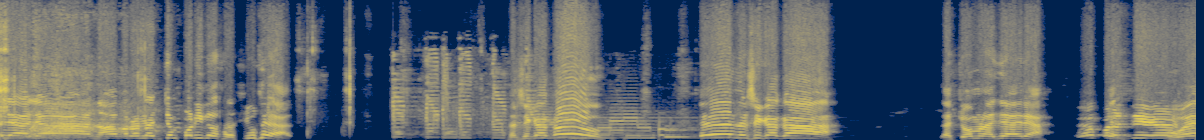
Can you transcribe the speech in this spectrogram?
અલ્યા અલ્યા ના વરાના ચમ પડી ગયો છે શું છે યાર નરસિંહ કાકા? એ કાકા. આ ચોમણા જે આર્યા એ પરજી ઓવે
